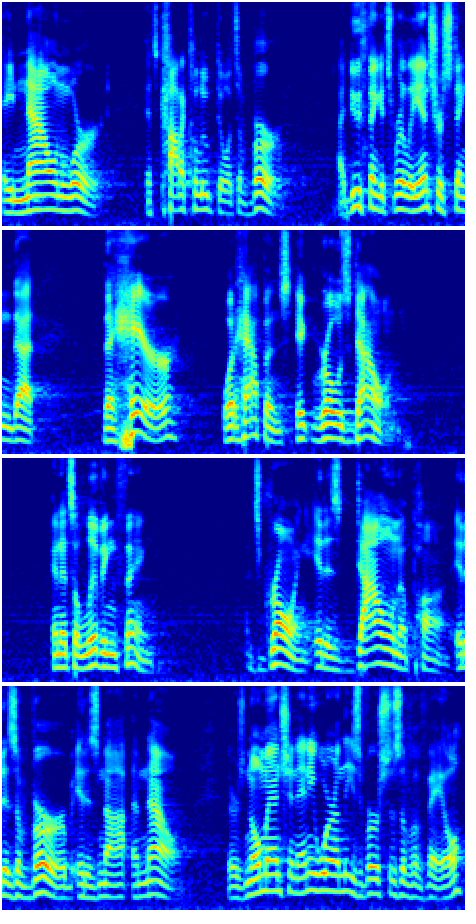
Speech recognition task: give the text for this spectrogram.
a noun word. It's katakalupto, it's a verb. I do think it's really interesting that the hair, what happens? It grows down. And it's a living thing. It's growing. It is down upon. It is a verb. It is not a noun. There's no mention anywhere in these verses of a veil.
